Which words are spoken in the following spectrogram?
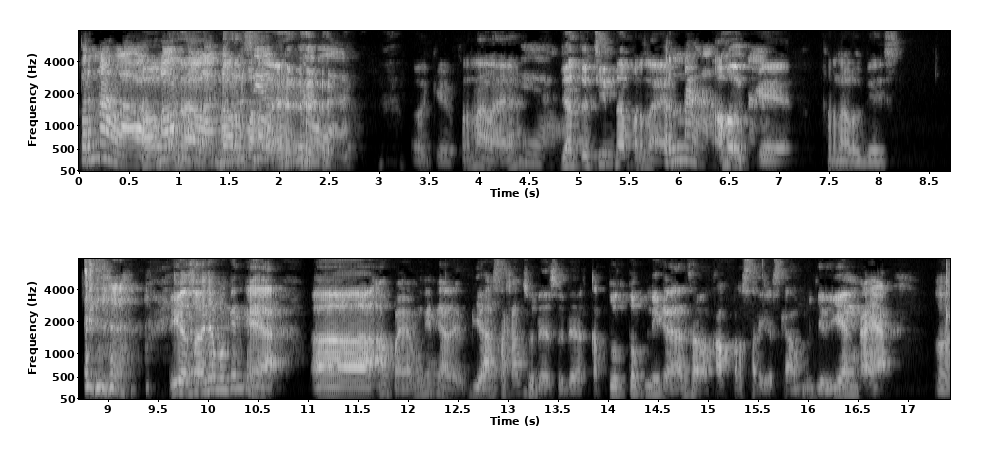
pernah lah, Oh, normal pernah, lah, normal manusia ya. pernah lah. Oke, pernah lah ya. Iya. Jatuh cinta pernah ya? Pernah. Oke, pernah lo guys. iya, soalnya mungkin kayak eh, apa ya? Mungkin kayak biasa kan sudah sudah ketutup nih kan sama cover serius kamu. Jadi yang kayak, wah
